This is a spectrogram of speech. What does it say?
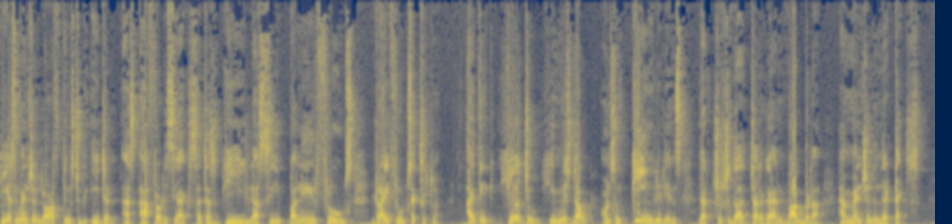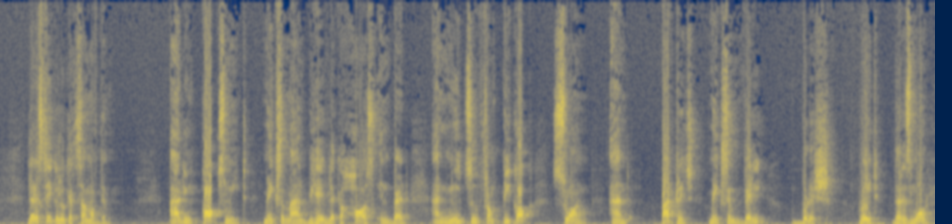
He has mentioned a lot of things to be eaten as aphrodisiacs such as ghee, lassi, paneer, fruits, dry fruits, etc. I think here too he missed out on some key ingredients that Sushruta, Charaka and Vagbhata have mentioned in their texts. Let us take a look at some of them. Adding cock's meat makes a man behave like a horse in bed and meat soup from peacock swan, and partridge makes him very bullish. Wait, there is more.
